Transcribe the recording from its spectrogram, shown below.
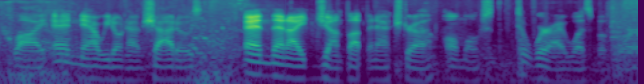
Apply, and now we don't have shadows. And then I jump up an extra almost to where I was before.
